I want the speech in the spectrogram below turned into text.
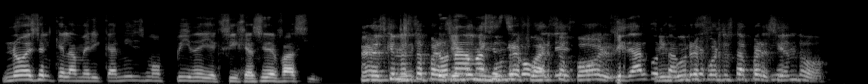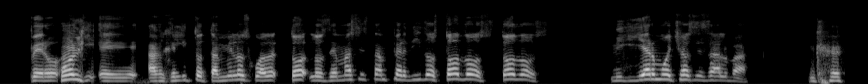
no es el que el americanismo pide y exige, así de fácil. Pero es que no está apareciendo ningún refuerzo, Valdés. Paul. Hidalgo Ningún refuerzo está perdiendo. apareciendo. Pero, Paul. eh, Angelito, también los jugadores, los demás están perdidos, todos, todos. Ni Guillermo Ochoa se salva.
